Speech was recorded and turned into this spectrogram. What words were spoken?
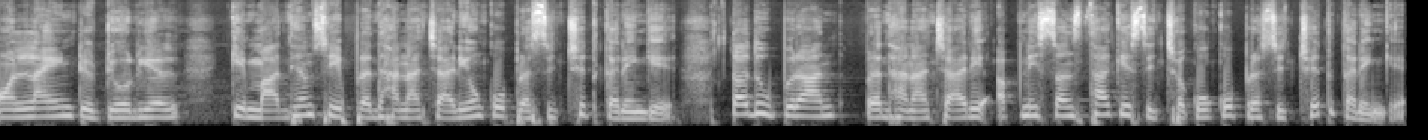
ऑनलाइन ट्यूटोरियल के माध्यम से प्रधानाचार्यों को प्रशिक्षित करेंगे। तदुपरांत प्रधानाचार्य अपनी संस्था के शिक्षकों को प्रशिक्षित करेंगे।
